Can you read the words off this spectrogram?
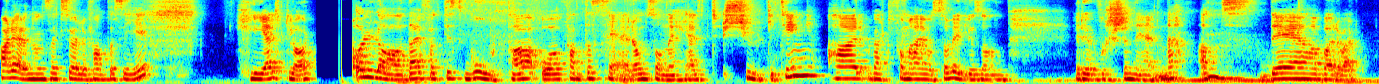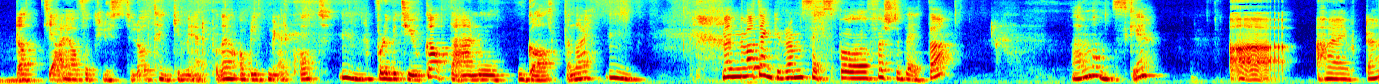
Har dere noen seksuelle fantasier? Helt klart. Å la deg faktisk godta og fantasere om sånne helt sjuke ting har vært for meg også veldig sånn revolusjonerende. At det har bare vært at jeg har fått lyst til å tenke mer på det og blitt mer kåt. For det betyr jo ikke at det er noe galt med deg. Men hva tenker dere om sex på første date? da? Det er vanskelig. Ah, har jeg gjort det?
